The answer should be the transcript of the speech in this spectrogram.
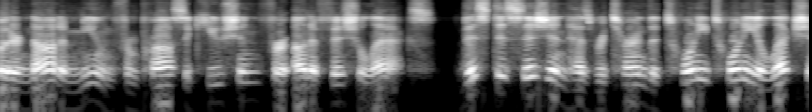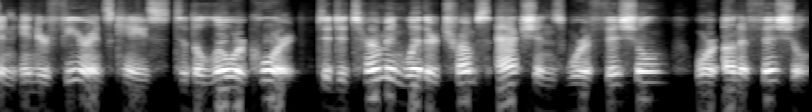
but are not immune from prosecution for unofficial acts. This decision has returned the 2020 election interference case to the lower court to determine whether Trump's actions were official or unofficial.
